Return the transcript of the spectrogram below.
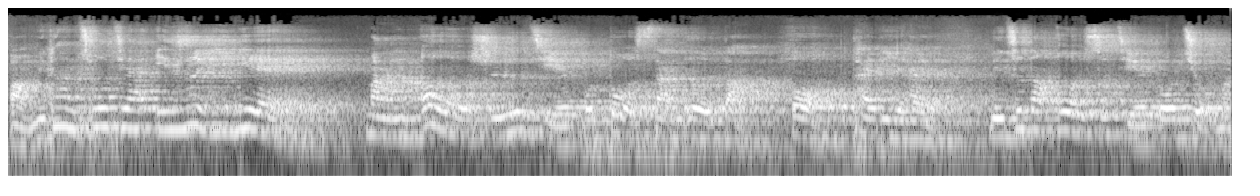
啊，你看出家一日一夜满二十劫不堕三恶道，哦，太厉害了！你知道二十劫多久吗？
